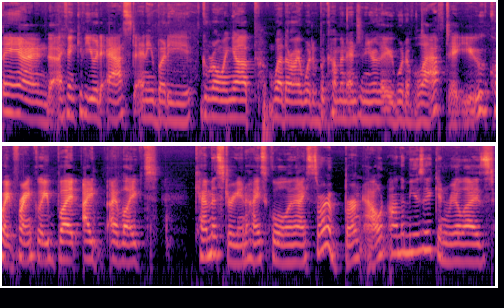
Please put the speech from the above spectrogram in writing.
band. I think if you had asked anybody growing up whether I would have become an engineer, they would have laughed at you, quite frankly. But I, I liked chemistry in high school and I sort of burnt out on the music and realized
